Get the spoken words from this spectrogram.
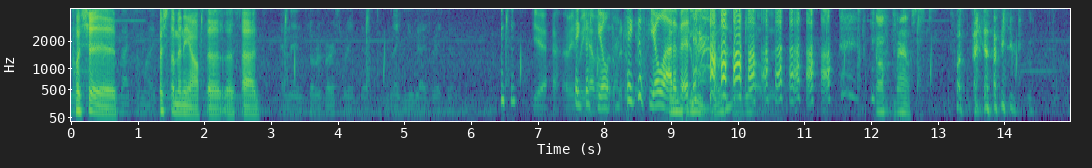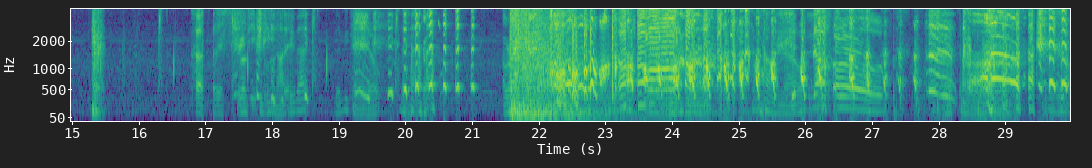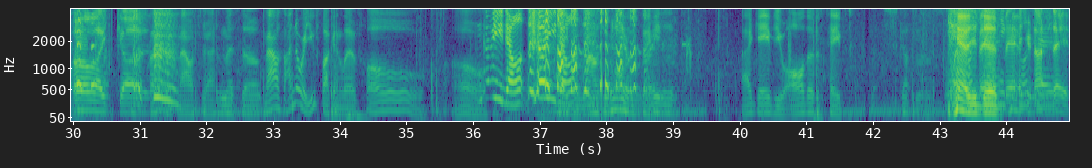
Push go it- back to Push the mini off the, the side. And then to reverse rate them, like you guys rate them. Yeah, I mean, Take we the have fuel. little bit Take of the fuel out of it. do it, Off mouse. What the hell are you doing? Oh, there's three people. could you not do that? That'd be kind of dope. All right, guys. Oh, oh no. no! oh my god. Mouse guy. That's messed up. Mouse, I know where you fucking live. Oh. Oh. No, you don't. No, you don't. Mouse, you're gonna get things. rated. I gave you all those tapes. Scuff mouse. Yeah, you did. Man, you're not safe.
